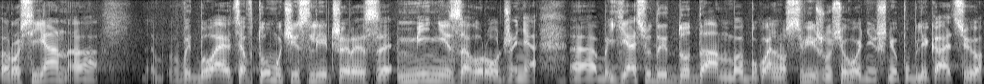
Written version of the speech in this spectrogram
росіян. Відбуваються в тому числі через мінні загородження. Е, Я сюди додам буквально свіжу сьогоднішню публікацію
